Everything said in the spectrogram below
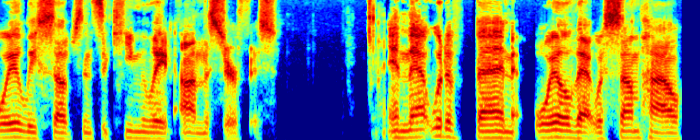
oily substance accumulate on the surface. And that would have been oil that was somehow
